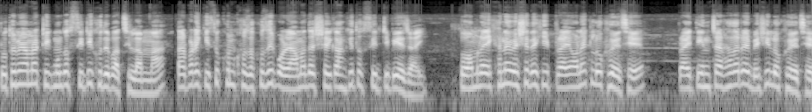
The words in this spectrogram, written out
প্রথমে আমরা ঠিকমতো সিটি খুঁজে পাচ্ছিলাম না, তারপরে কিছুক্ষণ খোঁজাখুঁজির পরে আমাদের সেই কাঙ্ক্ষিত সিটটি পেয়ে যাই। তো আমরা এখানেও এসে দেখি প্রায় অনেক লোক হয়েছে, প্রায় তিন চার হাজারের বেশি লোক হয়েছে।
